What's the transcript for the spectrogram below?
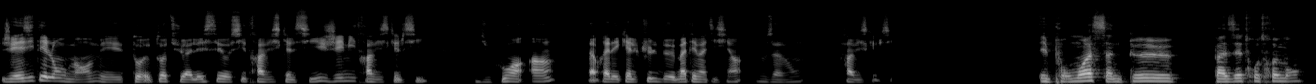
j'ai hésité longuement, mais toi, toi, tu as laissé aussi Travis Kelsey. J'ai mis Travis Kelsey. Du coup, en 1, d'après des calculs de mathématiciens, nous avons Travis Kelsey. Et pour moi, ça ne peut pas être autrement.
